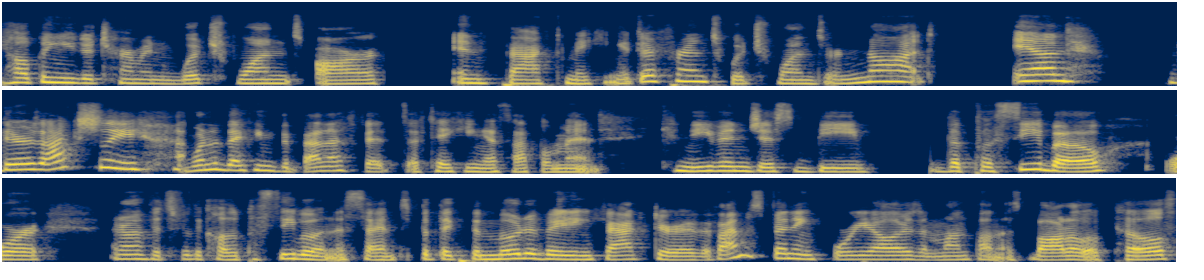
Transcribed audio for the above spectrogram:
helping you determine which ones are in fact making a difference, which ones are not. And there's actually one of the, I think the benefits of taking a supplement can even just be the placebo, or I don't know if it's really called a placebo in the sense, but like the motivating factor of if I'm spending $40 a month on this bottle of pills,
